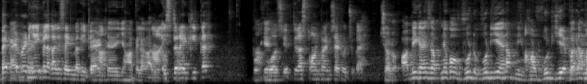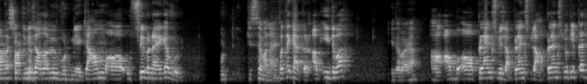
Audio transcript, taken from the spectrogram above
Bed bed. यहीं पे लगा दे साइड में कहीं पे। हाँ। बेड यहाँ पे लगा हाँ देता इस पे राइट क्लिक कर। हाँ, ओके। बहुत सही। तेरा स्पॉन पॉइंट सेट हो चुका है। चलो अभी गाइस अपने को वुड वुड ये है ना अपनी? हाँ वुड ये पर हमारे start इतनी ज़्यादा भी वुड नहीं है। क्या हम उससे बनाए क्या वुड वुड किससे बनाए पता क्या कर अब ई दबा ये दबाया हाँ अब प्लैंक्स पे जा प्लैंक्स पे जा प्लैंक्स पे क्लिक कर।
